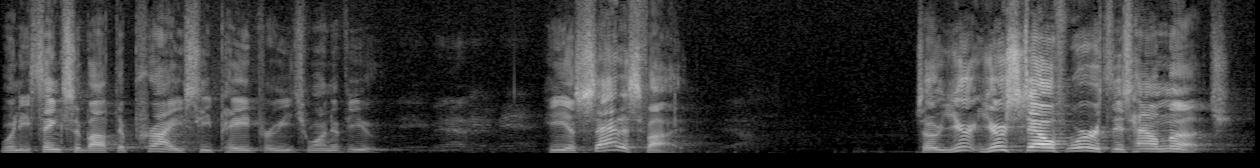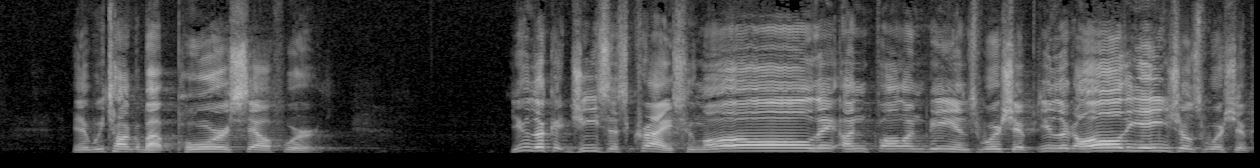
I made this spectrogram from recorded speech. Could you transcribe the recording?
when He thinks about the price He paid for each one of you. He is satisfied. So your, your self worth is how much? You know, we talk about poor self worth. You look at Jesus Christ, whom all the unfallen beings worship. You look all the angels worship.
